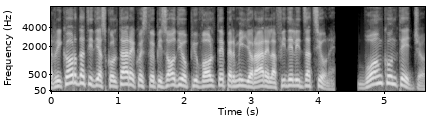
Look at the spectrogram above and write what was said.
ricordati di ascoltare questo episodio più volte per migliorare la fidelizzazione. Buon conteggio!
